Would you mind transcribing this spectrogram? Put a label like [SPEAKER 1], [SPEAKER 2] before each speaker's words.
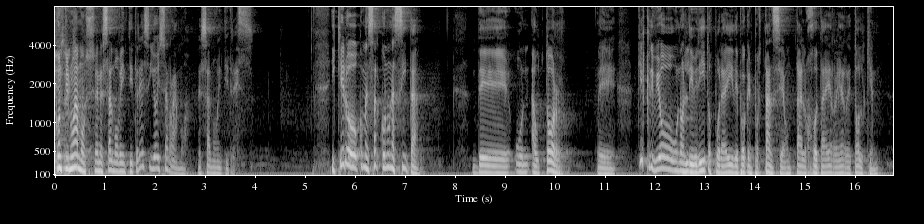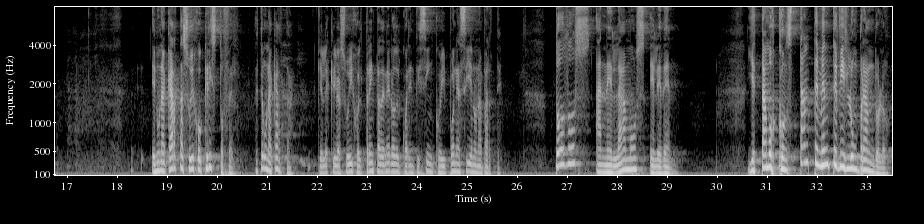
[SPEAKER 1] continuamos en el Salmo 23 y hoy cerramos el Salmo 23. Y quiero comenzar con una cita de un autor eh, que escribió unos libritos por ahí de poca importancia, un tal J.R.R. Tolkien. En una carta a su hijo Christopher, esta es una carta que él escribe a su hijo el 30 de enero del 45 y pone así en una parte. Todos anhelamos el Edén y estamos constantemente vislumbrándolo.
